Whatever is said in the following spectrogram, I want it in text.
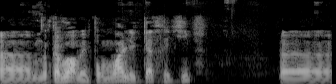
Euh, donc à voir. Mais pour moi, les quatre équipes euh,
